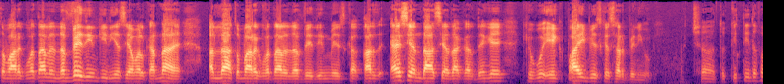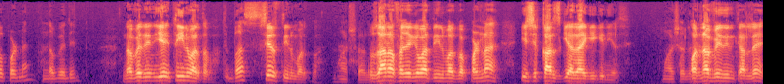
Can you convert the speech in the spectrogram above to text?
تبارک و تعالی نوے دن کی نیت سے عمل کرنا ہے۔ اللہ تبارک و تعالی نوے دن میں اس کا قرض ایسے انداز سے ادا کر دیں گے کہ کوئی ایک پائی بھی اس کے سر پہ نہیں ہوگی۔ اچھا تو کتنی دفعہ پڑھنا ہے؟ نوے دن؟ نوے دن یہ تین مرتبہ۔ بس۔ صرف تین مرتبہ۔ روزانہ فجر کے بعد تین مرتبہ پڑھنا ہے۔ اسی قرض کی ادائیگی کی نیت سے۔ اور نبے دن کر لیں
